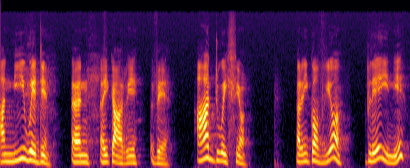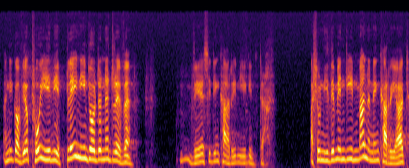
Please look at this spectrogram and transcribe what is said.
a ni wedyn yn ei garu fe. A dweithio. Mae'n ni gofio ble i ni, a ni gofio pwy i ni, ble i ni'n dod yn y drefen. Fe sydd wedi'n caru ni gynta. Allwn ni ddim mynd un man yn ein cariad,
